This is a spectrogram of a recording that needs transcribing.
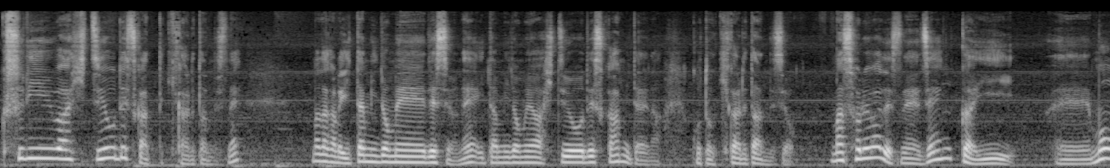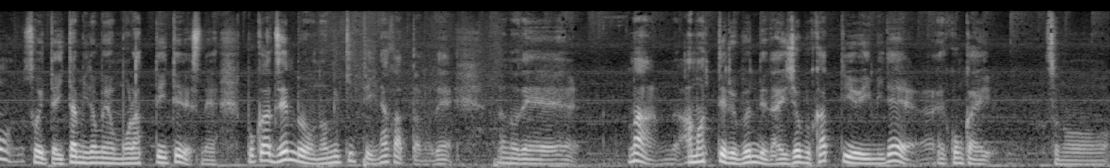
薬は必要ですかって聞かれたんですね。まあ、だから痛み止めですよね。痛み止めは必要ですかみたいなことを聞かれたんですよ。まあそれはですね、前回、えー、もそういった痛み止めをもらっていてですね、僕は全部を飲み切っていなかったので、なので、まあ余ってる分で大丈夫かっていう意味で、今回、その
